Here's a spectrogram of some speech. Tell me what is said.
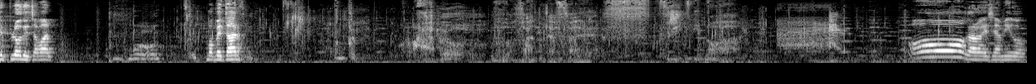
que explote, chaval. Va a petar. Oh, claro que sí, amigo.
